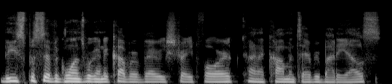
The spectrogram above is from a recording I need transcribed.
these specific ones we're going to cover very straightforward, kind of common to everybody else.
